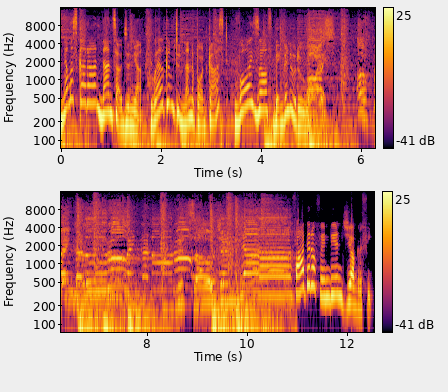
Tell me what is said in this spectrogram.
ನಮಸ್ಕಾರ ನಾನ್ ಸೌಜನ್ಯ. ವೆಲ್ಕಮ್ ಟು ನನ್ನ podcast voice of Bengaluru father of Indian geography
